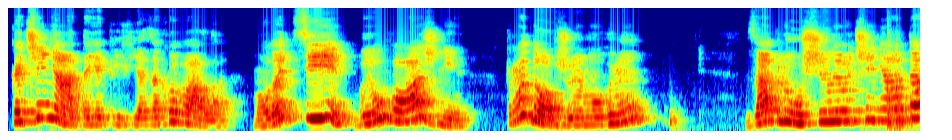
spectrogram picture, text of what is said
Каченята, яких я заховала. Молодці, ви уважні. Продовжуємо гру. Заплющили оченята.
